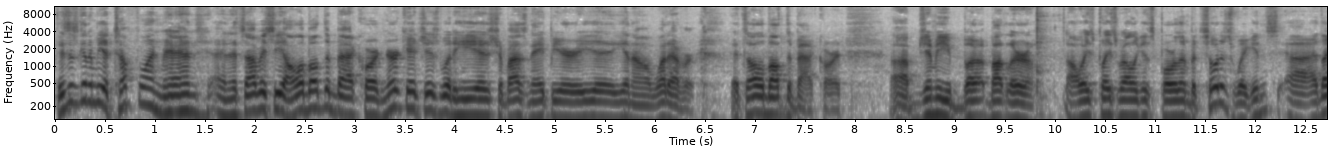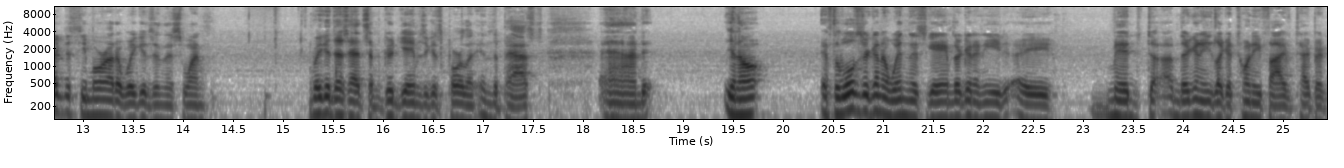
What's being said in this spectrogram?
This is going to be a tough one, man, and it's obviously all about the backcourt. Nurkic is what he is. Shabazz Napier, uh, you know, whatever. It's all about the backcourt. Uh, Jimmy Butler always plays well against Portland, but so does Wiggins. Uh, I'd like to see more out of Wiggins in this one. Wiggins has had some good games against Portland in the past, and you know, if the Wolves are going to win this game, they're going to need a mid. To, um, they're going to need like a 25 type of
